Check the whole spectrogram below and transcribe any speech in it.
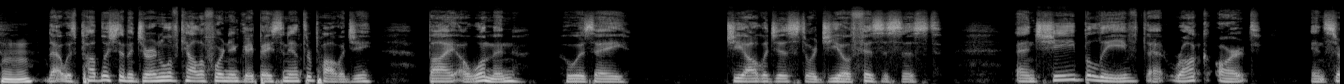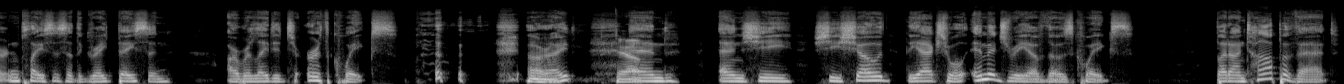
Mm-hmm. That was published in the Journal of California Great Basin Anthropology by a woman who is a geologist or geophysicist. And she believed that rock art in certain places of the Great Basin are related to earthquakes. All mm. right, yeah. And and she she showed the actual imagery of those quakes. But on top of that,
